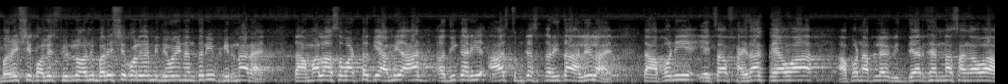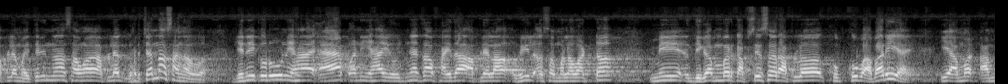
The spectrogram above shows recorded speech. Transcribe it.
बरेचसे कॉलेज फिरलो आणि बरेचसे कॉलेज आम्ही दिवाळीनंतरही फिरणार आहे. तर आम्हाला असं वाटतं की आम्ही आज अधिकारी आज तुमच्याकरिता आलेला आहे. तर आपणही याचा फायदा घ्यावा. आपण आपल्या विद्यार्थ्यांना सांगावा आपल्या मैत्रिणींना सांगावा आपल्या घरच्यांना सांगावं. जेणेकरून ह्या ॲप आणि ह्या योजनेचा फायदा आपल्याला होईल असं मला वाटतं. मी दिगंबर कापसे सर आपलं खूप खूप आभारी आहे. की आम आम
